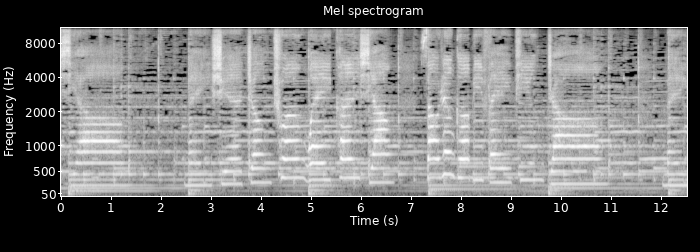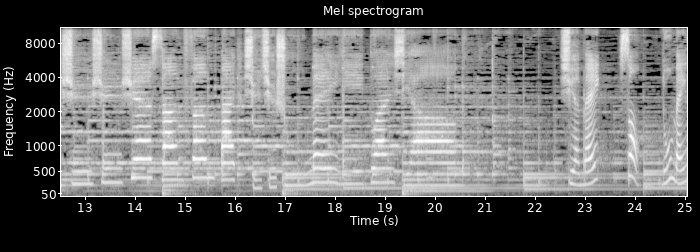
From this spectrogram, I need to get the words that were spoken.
香。梅雪争春未肯降，骚人阁壁飞亭帐。梅须逊雪三分白，雪却输梅一段香。雪梅，宋·卢梅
